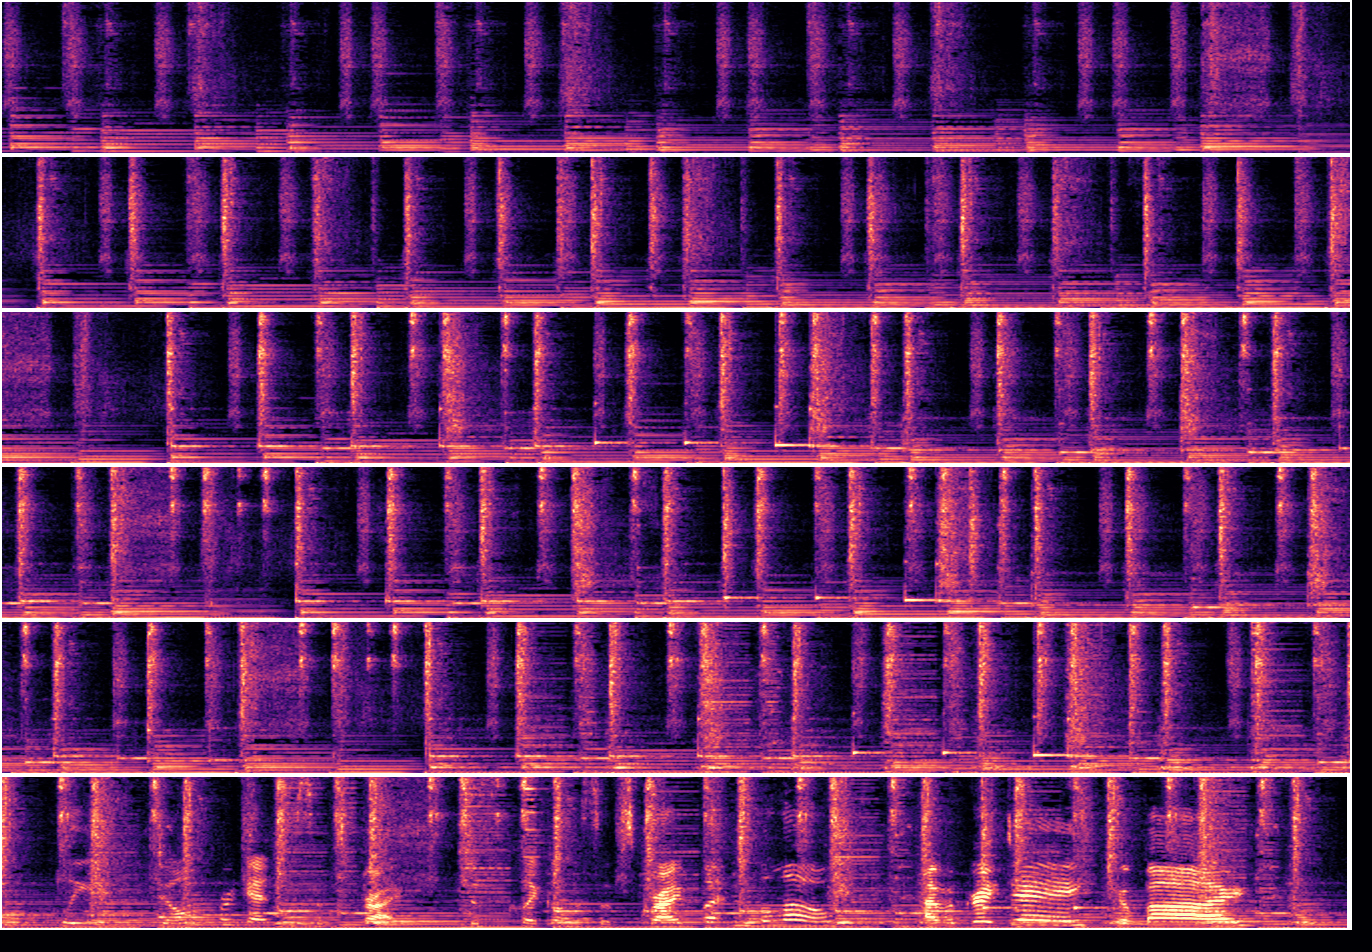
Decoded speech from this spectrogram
Please click on the subscribe button below. Have a great day. Goodbye.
